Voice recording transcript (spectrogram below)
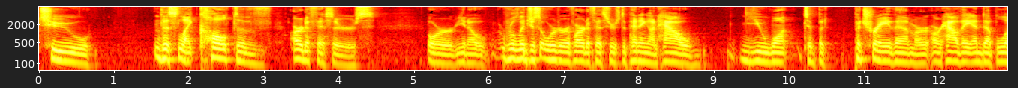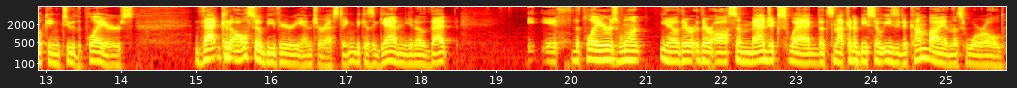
to this like cult of artificers or you know religious order of artificers depending on how you want to b- portray them or, or how they end up looking to the players that could also be very interesting because again you know that if the players want you know their their awesome magic swag that's not going to be so easy to come by in this world.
